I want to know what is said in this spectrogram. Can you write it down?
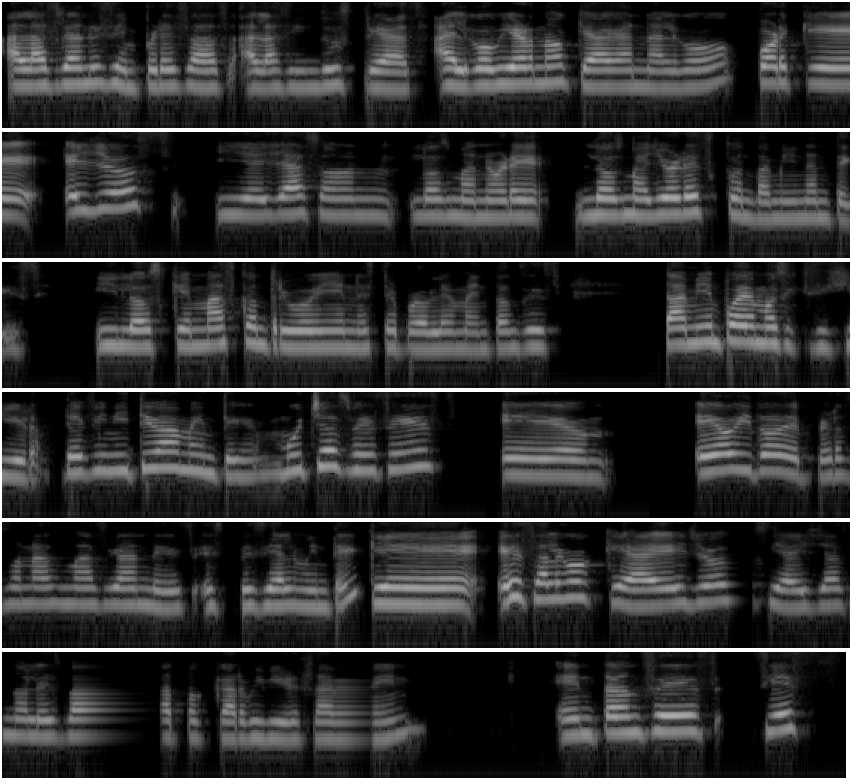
a las grandes empresas, a las industrias, al gobierno que hagan algo, porque ellos y ellas son los, mayores contaminantes y los que más contribuyen a este problema. Entonces, también podemos exigir. Definitivamente, muchas veces eh, he oído de personas más grandes especialmente que es algo que a ellos y a ellas no les va a tocar vivir, ¿saben? Entonces, si es,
